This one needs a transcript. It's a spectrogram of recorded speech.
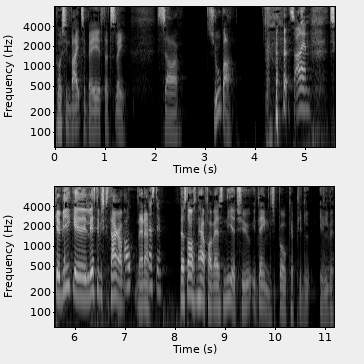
på sin vej tilbage efter et slag. Så super. Sådan. Skal vi ikke uh, læse det, vi skal snakke om? Og Nana? lad os det. Der står sådan her fra vers 29 i Daniels bog, kapitel 11.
